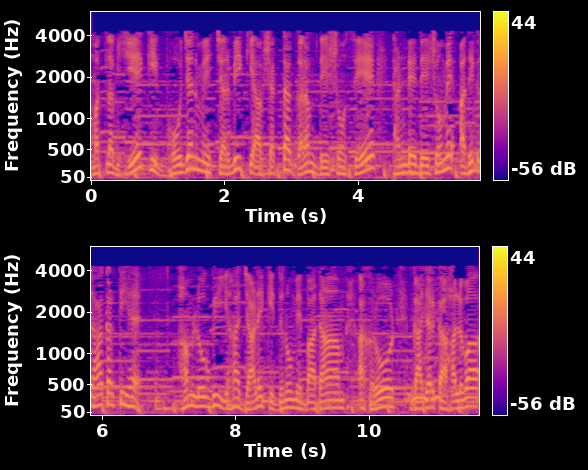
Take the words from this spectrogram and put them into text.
मतलब ये कि भोजन में चर्बी की आवश्यकता गर्म देशों से ठंडे देशों में अधिक रहा करती है। हम लोग भी यहाँ जाड़े के दिनों में बादाम अखरोट गाजर का हलवा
